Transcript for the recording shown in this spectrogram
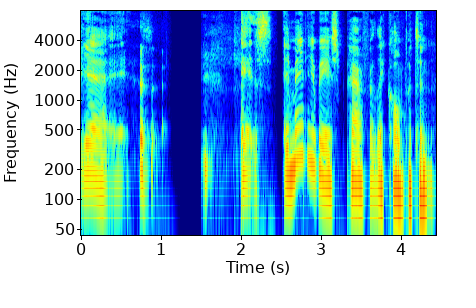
yeah, it, it's in many ways perfectly competent.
